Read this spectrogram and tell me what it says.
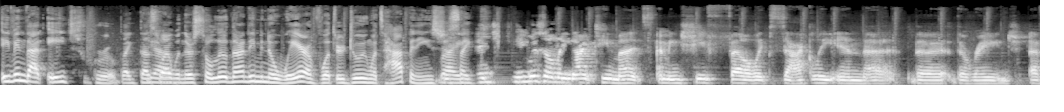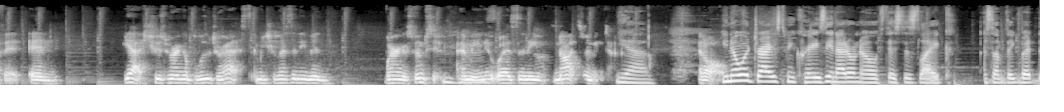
even that age group, like that's yeah. why when they're so little, they're not even aware of what they're doing, what's happening. It's just right. like and she was only 19 months. I mean, she fell exactly in the the the range of it, and yeah, she was wearing a blue dress. I mean, she wasn't even wearing a swimsuit. Mm-hmm. I mean, mm-hmm. it wasn't even not swimming time. Yeah. At all. You know what drives me crazy? And I don't know if this is like something, but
